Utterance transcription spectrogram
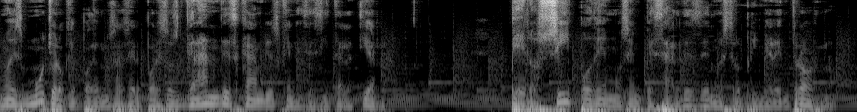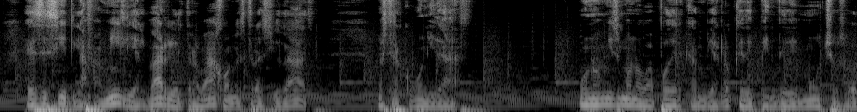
no es mucho lo que podemos hacer por esos grandes cambios que necesita la Tierra. Pero sí podemos empezar desde nuestro primer entorno, es decir, la familia, el barrio, el trabajo, nuestra ciudad, nuestra comunidad. Uno mismo no va a poder cambiar lo que depende de muchos o,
